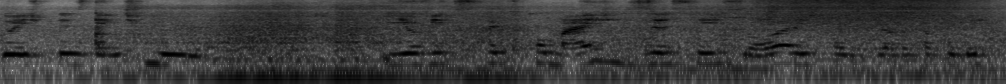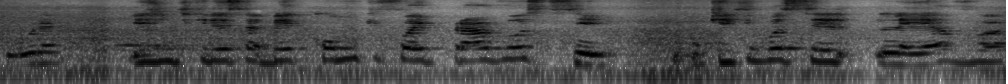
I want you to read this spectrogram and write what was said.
do ex-presidente Lula. E eu vi que você ficou mais de 16 horas fazendo essa cobertura. E a gente queria saber como que foi para você. O que que você leva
